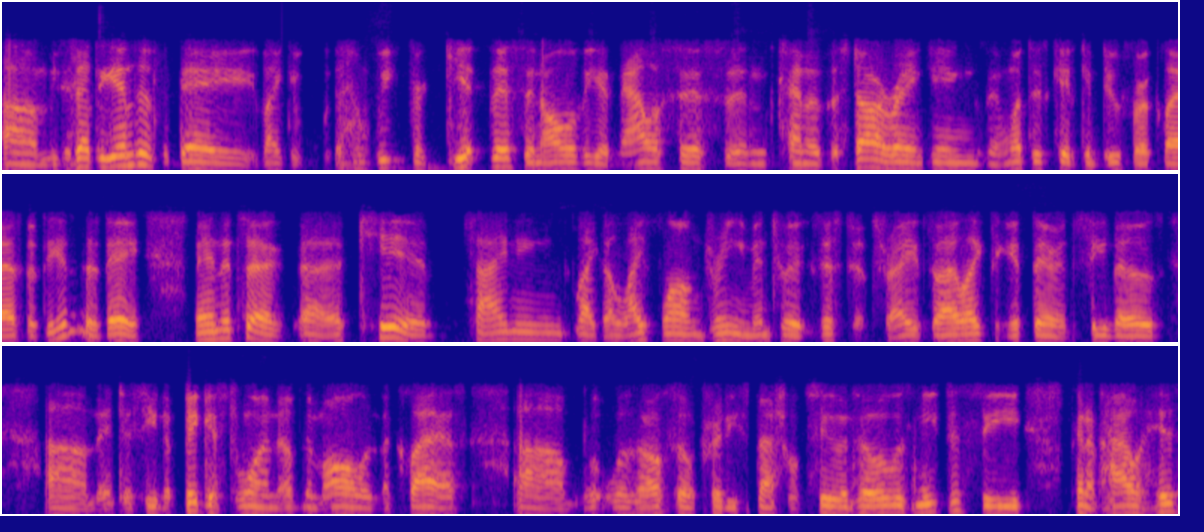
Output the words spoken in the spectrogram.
Um, because at the end of the day, like we forget this and all of the analysis and kind of the star rankings and what this kid can do for a class. But at the end of the day, man, it's a, a kid signing like a lifelong dream into existence, right? So I like to get there and see those um, and to see the biggest one of them all in the class um, was also pretty special too. And so it was neat to see kind of how his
